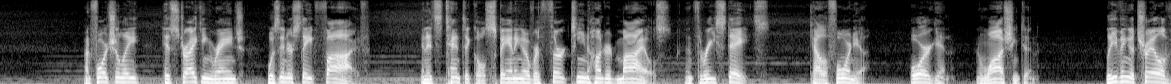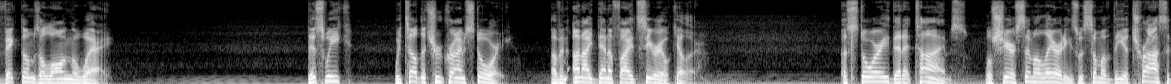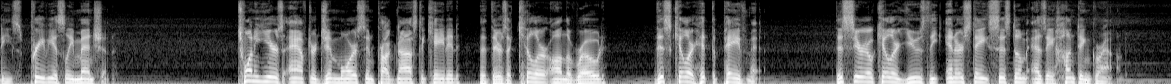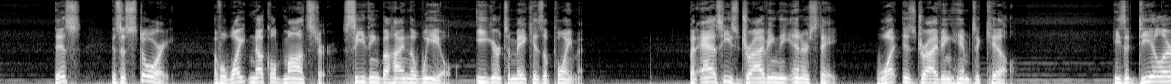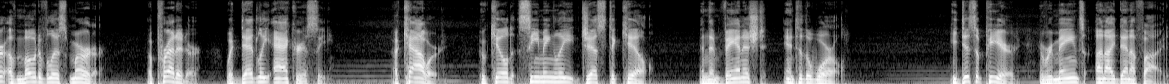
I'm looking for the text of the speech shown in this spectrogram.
Unfortunately, His striking range was Interstate 5, and its tentacles spanning over 1,300 miles in three states California, Oregon, and Washington, leaving a trail of victims along the way. This week, we tell the true crime story of an unidentified serial killer. A story that at times will share similarities with some of the atrocities previously mentioned. 20 years after Jim Morrison prognosticated that there's a killer on the road, this killer hit the pavement. This serial killer used the interstate system as a hunting ground. This is a story of a white knuckled monster seething behind the wheel, eager to make his appointment. But as he's driving the interstate, what is driving him to kill? He's a dealer of motiveless murder, a predator with deadly accuracy, a coward who killed seemingly just to kill, and then vanished into the world. He disappeared and remains unidentified.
